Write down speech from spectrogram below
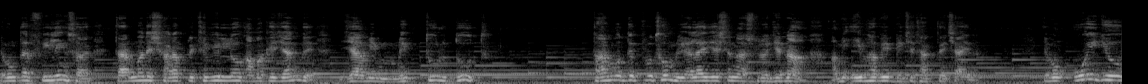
এবং তার ফিলিংস হয়, তার মানে সারা পৃথিবীর লোক আমাকে জানবে যে আমি মৃত্যুর দূত। তার মধ্যে প্রথম রিয়েলাইজেশন আসলো যে না, আমি এইভাবে বেঁচে থাকতে চাই না। এবং ওই যে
